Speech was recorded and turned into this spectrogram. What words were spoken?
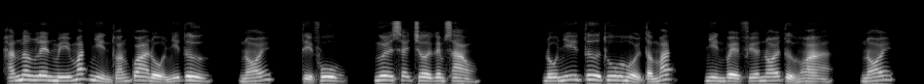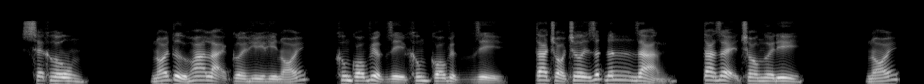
Hắn nâng lên mí mắt nhìn thoáng qua đồ nhị tư, nói, tỷ phu, ngươi sẽ chơi game sao? Đồ nhị tư thu hồi tầm mắt, nhìn về phía nói tử hoa, nói, sẽ không. Nói tử hoa lại cười hì hì nói, không có việc gì không có việc gì, ta trò chơi rất đơn giản, ta dạy cho ngươi đi. Nói,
